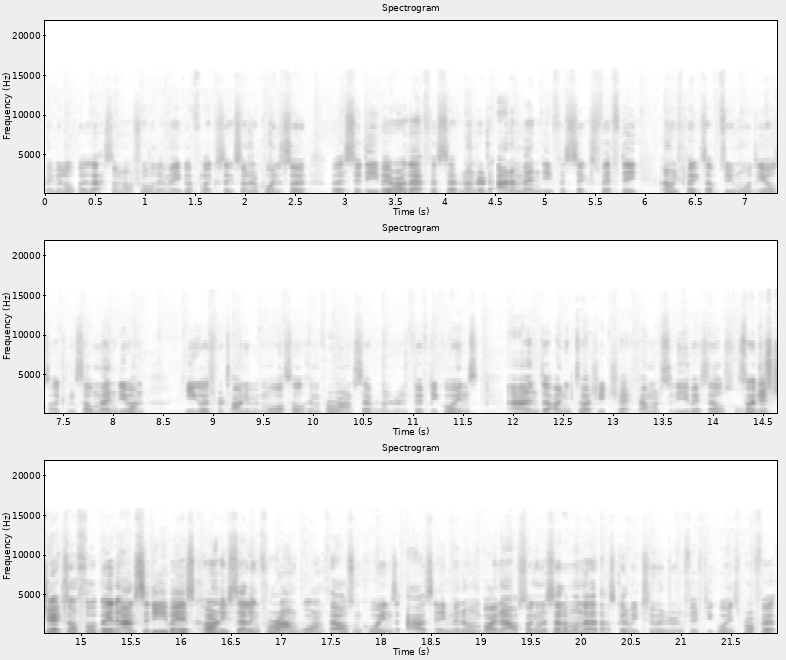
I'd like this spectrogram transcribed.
maybe a little bit less. I'm not sure. They may go for like 600 coins or so. But a Sidibe right there for 700 and a Mendy for 650. And we've picked up two more deals. I can sell Mendy on he goes for a tiny bit more. I'll sell him for around 750 coins. And uh, I need to actually check how much Sidibe sells for. So I just checked on Futbin and Sidibe is currently selling for around 1,000 coins as a minimum by now. So I'm going to sell him on there. That's going to be 250 coins profit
